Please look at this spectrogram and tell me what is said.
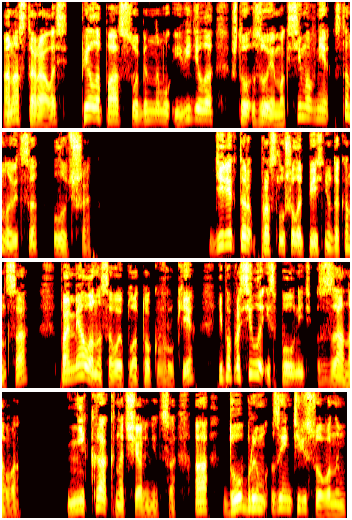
Она старалась, пела по-особенному и видела, что Зое Максимовне становится лучше. Директор прослушала песню до конца, помяла носовой платок в руке и попросила исполнить заново. Не как начальница, а добрым заинтересованным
